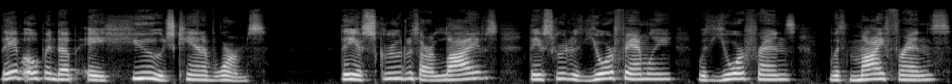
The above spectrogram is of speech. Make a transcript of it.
they have opened up a huge can of worms. They have screwed with our lives. They have screwed with your family, with your friends, with my friends,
